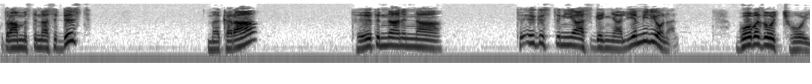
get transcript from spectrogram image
ቁጥር አምስትና ስድስት መከራ ትሕትናንና ትዕግስትን ያስገኛል የሚል ይሆናል። ጐበዞች ሆይ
